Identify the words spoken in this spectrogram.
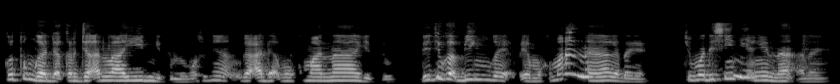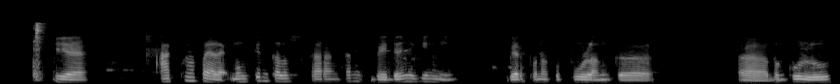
Kok tuh nggak ada kerjaan lain? gitu loh. Maksudnya nggak ada mau ke mana? gitu. Dia juga bingung kayak ya mau ke mana? katanya. Cuma di sini yang enak katanya. Iya. Aku apa ya, Lek? Mungkin kalau sekarang kan bedanya gini. Biarpun aku pulang ke eh, Bengkulu,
